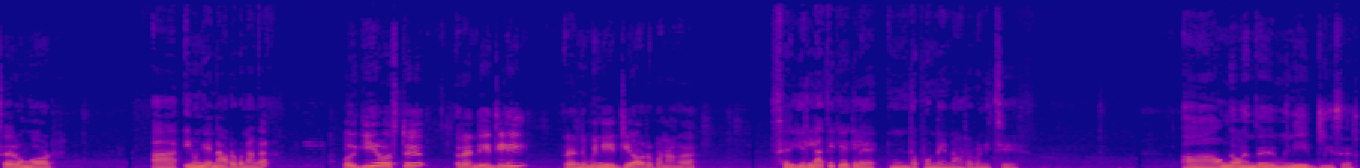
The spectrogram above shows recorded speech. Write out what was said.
சார் உங்கள் ஆர்டர் ஆ இவங்க என்ன ஆர்டர் பண்ணாங்க? ஒரு கீ ரோஸ்ட்டு ரெண்டு இட்லி ரெண்டு மினி இட்லி ஆர்டர் பண்ணாங்க. சரி எல்லாத்தையும் கேட்கல. இந்த பொண்ணு என்ன ஆர்டர் பண்ணிச்சு? ஆ அவங்க வந்து மினி இட்லி சார்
